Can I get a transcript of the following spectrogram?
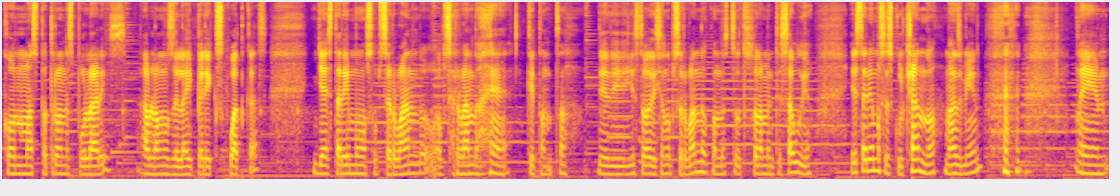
con más patrones polares. Hablamos del HyperX Quadcast. Ya estaremos observando, observando, qué tonto. Ya, estaba diciendo observando cuando esto solamente es audio. Ya estaremos escuchando, más bien. Em,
